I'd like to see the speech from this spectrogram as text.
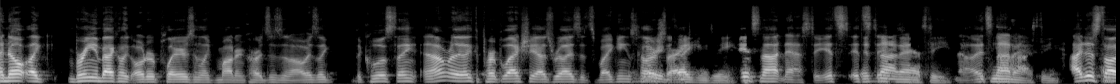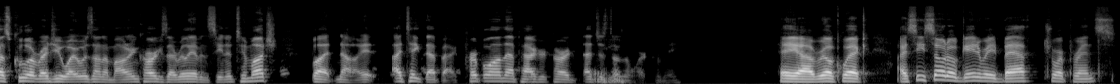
I know, like bringing back like older players and like modern cards isn't always like the coolest thing. And I don't really like the purple. Actually, I just realized it's Vikings It's color. very so I- Vikingsy. it's not nasty. It's it's, It's not nasty. No, It's it's not not. nasty. I just thought it was cool that Reggie White was on a modern card because I really haven't seen it too much. But no, it I take that back. Purple on that Packer card, that just doesn't work for me. Hey, uh, real quick, I see Soto Gatorade Bath short prints.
